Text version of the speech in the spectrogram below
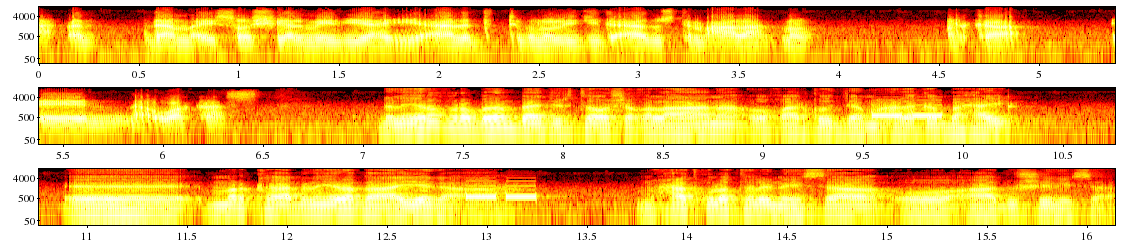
ah maadaama ay social mediaha iyo aaladda technolojiyada aada u isticmaalaan. Marka waa kaas. Dhalinyaro fara badan baa jirta oo shaqo la'aan ah oo qaarkood jaamacada ka baxay. Marka dhalinyarada iyaga ah maxaad kula talinaysaa oo aada u sheegaysaa?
